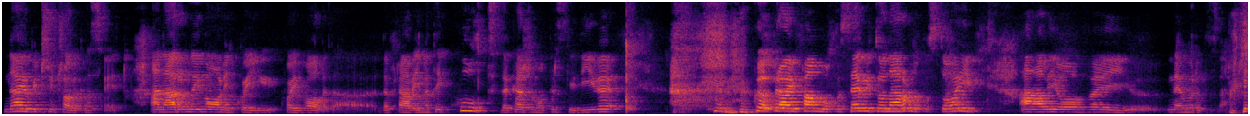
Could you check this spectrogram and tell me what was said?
najobičniji čovek na svetu. A naravno ima onih koji, koji vole da, da prave, ima taj kult, da kažemo, prske dive, koja pravi famu oko sebe i to naravno postoji, ali ovaj, ne mora da znači.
